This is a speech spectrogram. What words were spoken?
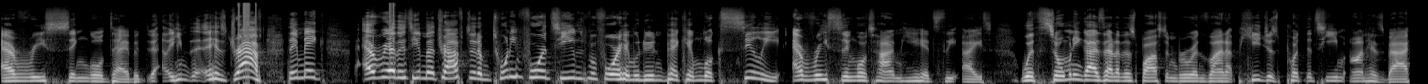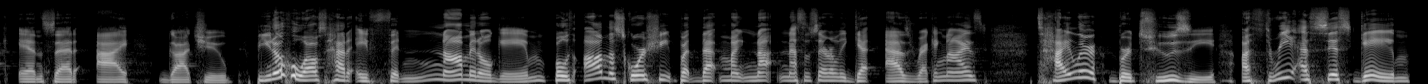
every single day. But uh, his draft, they make every other team that drafted him, 24 teams before him who didn't pick him, look silly every single time he hits the ice. With so many guys out of this Boston Bruins lineup, he just put the team on his back and said, I got you. But you know who else had a phenomenal game, both on the score sheet, but that might not necessarily get as recognized? Tyler Bertuzzi, a three assist game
